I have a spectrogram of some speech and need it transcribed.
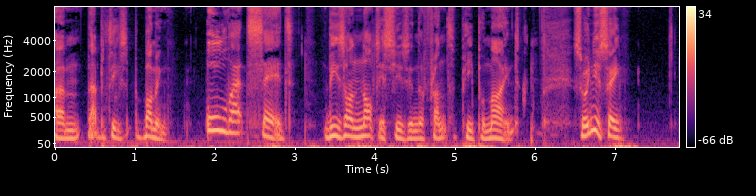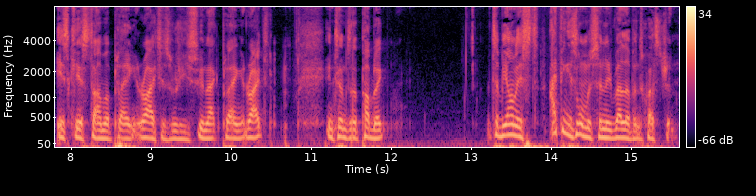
um, that particular bombing. All that said, these are not issues in the front of people's mind. So when you say is Keir Starmer playing it right? Is Rishi Sunak playing it right? In terms of the public, to be honest, I think it's almost an irrelevant question.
